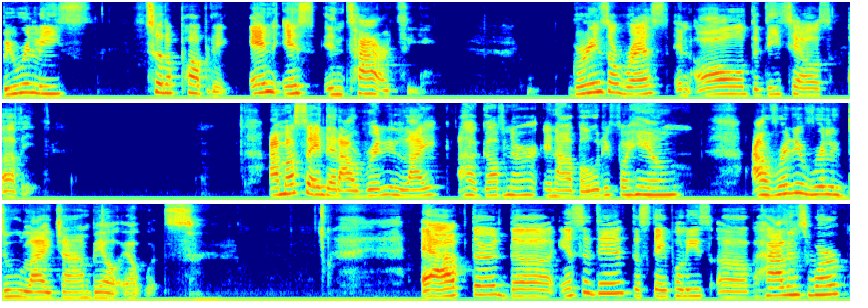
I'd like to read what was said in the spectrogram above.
be released to the public in its entirety. Greene's arrest and all the details of it. I must say that I really like our governor and I voted for him. I really, really do like John Bel Edwards. After the incident, the state police of Hollingsworth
